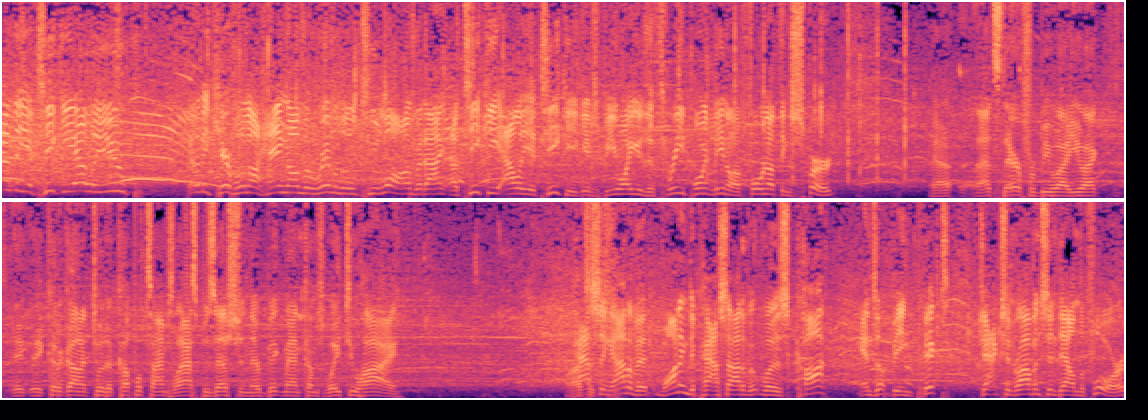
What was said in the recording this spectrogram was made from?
and the Atiki alley oop. Got to be careful to not hang on the rim a little too long, but Atiki Ali Atiki gives BYU the three point lead on a 4 0 spurt. Yeah, that's there for BYU. I, they, they could have gone into it a couple times last possession. Their big man comes way too high. Passing out of it, wanting to pass out of it, was caught, ends up being picked. Jackson Robinson down the floor.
